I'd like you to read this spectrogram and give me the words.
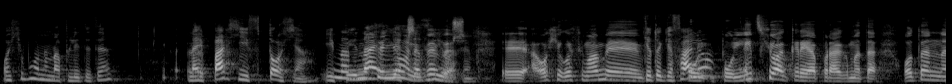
όχι μόνο να πλήττεται, να υπάρχει η φτώχεια, η να, πείνα, να η τελειώνει, βέβαια. εξαθλίωση. Ε, όχι, εγώ θυμάμαι Και το κεφάλαιο, πο- πολύ έτσι. πιο ακραία πράγματα. Όταν ε,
